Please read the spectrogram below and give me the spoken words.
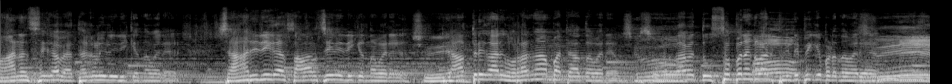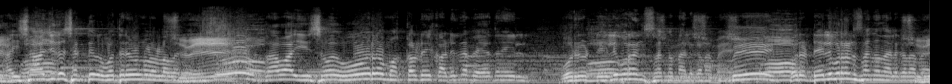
മാനസിക വ്യഥകളിലിരിക്കുന്നവർ ശാരീരിക തളർച്ചയിലിരിക്കുന്നവര്. രാത്രികാലം ഉറങ്ങാൻ പറ്റാത്തവര്. ദുസ്വപ്നങ്ങളാൽ പീഡിപ്പിക്കപ്പെടുന്നവര്. ഐശാചിക ശക്തി ഉപദ്രവങ്ങളുള്ളവര്. കർത്താവ് ഈശോ ഓരോ മക്കളുടെയും കഠിന വേദനയിൽ ഒരു ഡെലിവറൻസ് അങ്ങ് നൽകണമേ. ഒരു ഡെലിവറൻസ് അങ്ങ് നൽകണമേ.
